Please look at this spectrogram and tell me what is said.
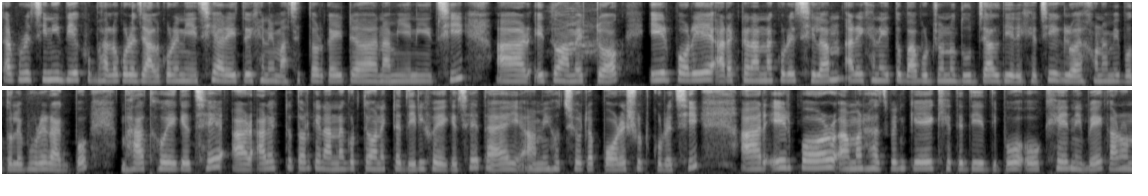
তারপরে চিনি দিয়ে খুব ভালো করে জাল করে নিয়েছি, আর এই তো এখানে মাছের তরকারিটা নামিয়ে নিয়েছি, আর এই তো আমের টক। এরপরে আর একটা রান্না করেছিলাম, আর এখানে এই তো বাবুর জন্য দুধ জাল দিয়ে রেখেছি, এগুলো এখন আমি বোতলে ভরে রাখব। ভাত হয়ে গেছে, আর আরেকটা তরকারি রান্না করতে অনেকটা দেরি হয়ে গেছে, তাই আমি হচ্ছে ওটা পরে শ্যুট করেছি। আর এরপর আমার হাজব্যান্ডকে খেতে দিয়ে দিব, ও খেয়ে নেবে, কারণ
